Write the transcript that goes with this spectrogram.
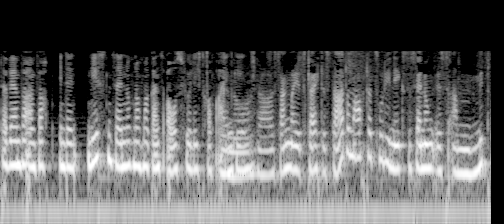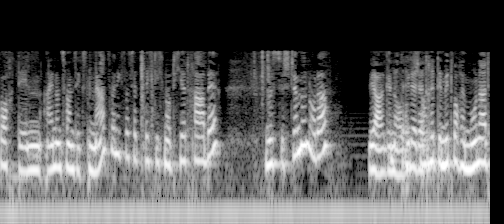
Da werden wir einfach in der nächsten Sendung nochmal ganz ausführlich drauf eingehen. Genau, da sagen wir jetzt gleich das Datum auch dazu. Die nächste Sendung ist am Mittwoch, den 21. März, wenn ich das jetzt richtig notiert habe. Müsste stimmen, oder? Ja, genau, wieder der dritte Mittwoch im Monat.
